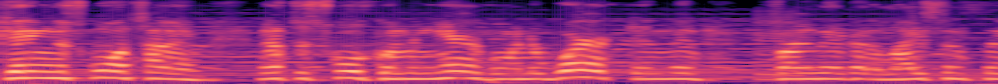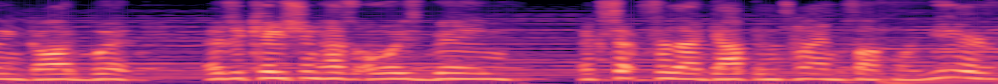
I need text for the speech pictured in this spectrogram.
getting to school on time. And after school coming here going to work and then finally i got a license thank god. But education has always been except for that gap in time sophomore year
